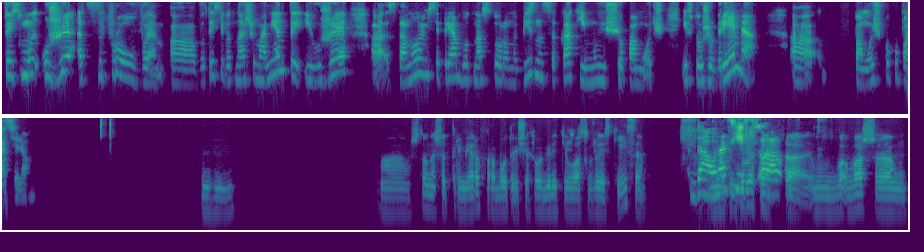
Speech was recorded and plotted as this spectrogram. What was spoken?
То есть мы уже отцифровываем а, вот эти вот наши моменты и уже а, становимся прямо вот на сторону бизнеса, как ему еще помочь. И в то же время а, помочь покупателю. Угу. А, что насчет примеров работающих? Вы говорите, у вас уже есть кейсы. Да, у нас есть... А, ваш эм,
